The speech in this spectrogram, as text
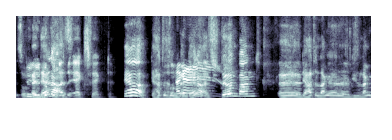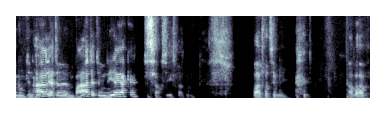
so ein Bandana als. X-Factor. Ja, der hatte so ein Okay. Bandana als Stirnband. Äh, der hatte lange, diese langen dunklen Haare, der hatte einen Bart, der hatte eine Lederjacke. Das ist ja auch so X-Pac, Mann. War trotzdem nicht. Aber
